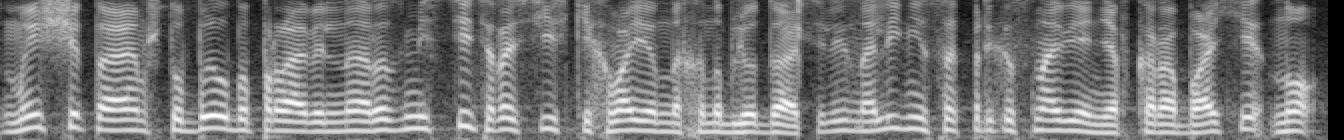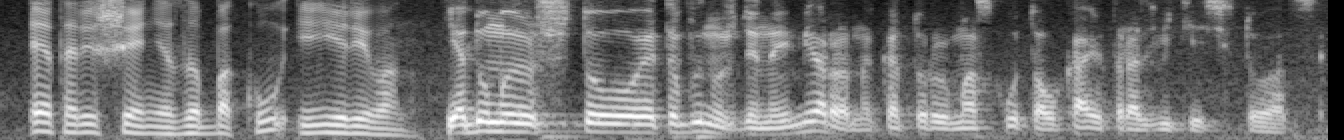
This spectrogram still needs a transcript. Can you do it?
мы считаем, что было бы правильно разместить российских военных и наблюдателей на линии соприкосновения в Карабахе, но это решение за Баку и Ереван. Я думаю, что это вынужденная мера, на которую Москву толкает развитие ситуации.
